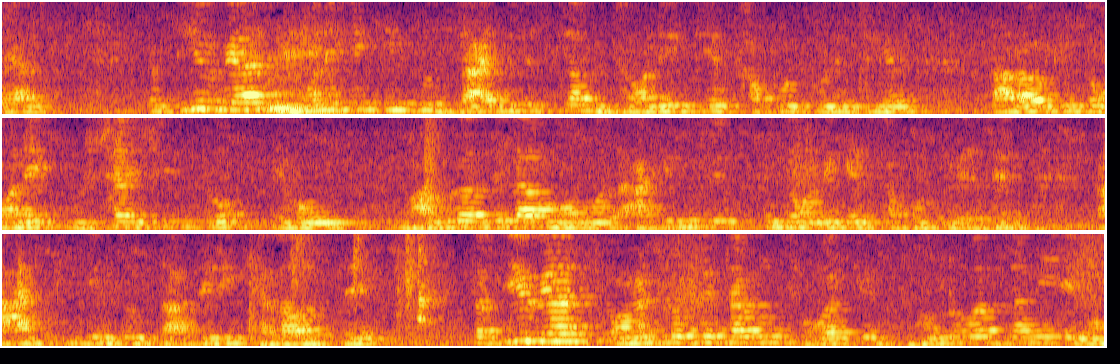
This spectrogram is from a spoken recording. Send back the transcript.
ম্যাচ প্রিয় ব্যাস অনেকে কিন্তু জাহিদুল ইসলাম জনিকে সাপোর্ট করেছিলেন। তারাও কিন্তু অনেক উৎসাহিত এবং মাগুরা জেলা মোহাম্মদ আকিদুল কিন্তু অনেকে সাপোর্ট করেছেন। আজকে কিন্তু তাদেরই খেলা হচ্ছে। তো প্রিয় কমেন্ট করতে থাকুন। সবাইকে ধন্যবাদ জানিয়ে এবং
